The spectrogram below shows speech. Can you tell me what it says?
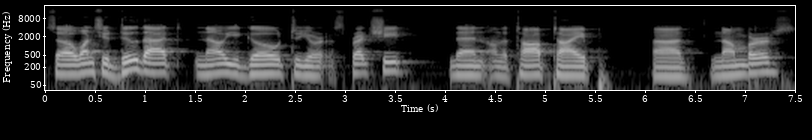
so once you do that, now you go to your spreadsheet. Then on the top, type uh, numbers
